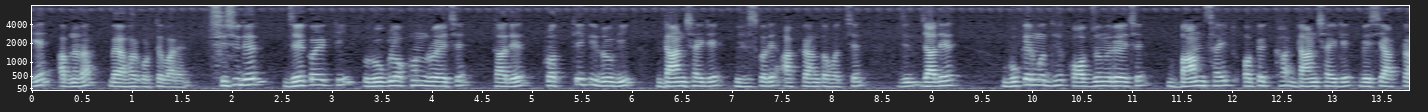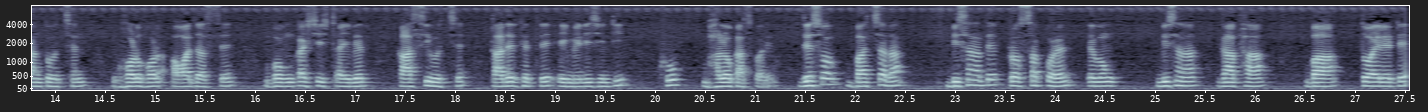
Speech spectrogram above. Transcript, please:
একে আপনারা ব্যবহার করতে পারেন। শিশুদের যে কয়েকটি রোগ লক্ষণ রয়েছে, তাদের প্রত্যেকটি রোগী ডান সাইডে বিশেষ করে আক্রান্ত হচ্ছেন যাদের বুকের মধ্যে কফ জমে রয়েছে, বাম সাইড অপেক্ষা ডান সাইডে বেশি আক্রান্ত হচ্ছেন ঘর ঘর আওয়াজ আসছে বঙ্কাশিস টাইপের কাশি হচ্ছে, তাদের ক্ষেত্রে এই মেডিসিনটি খুব ভালো কাজ করে। যেসব বাচ্চারা বিছানাতে প্রস্রাব করেন এবং বিছানার গাঁথা বা টয়লেটে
